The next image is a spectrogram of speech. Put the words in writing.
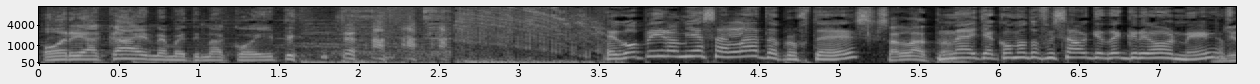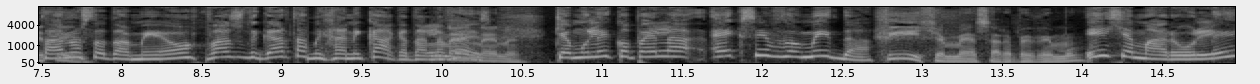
οριακά είναι με την ακοήτη. Εγώ πήρα μια σαλάτα προχτές. Σαλάτα. Ναι, και ακόμα το φυσάω και δεν κρυώνει. Γιατί; Φτάνω στο ταμείο, βάζω την κάρτα μηχανικά, καταλαβες; Ναι, ναι, ναι. Και μου λέει η κοπέλα 6,70. Τι είχε μέσα, ρε παιδί μου; Είχε μαρούλι,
